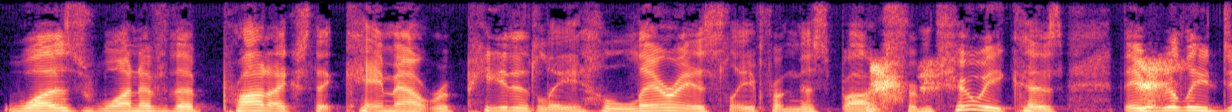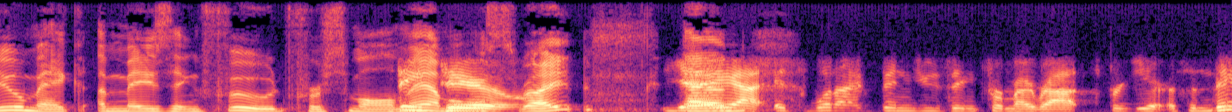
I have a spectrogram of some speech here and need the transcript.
was one of the products that came out repeatedly, hilariously from this box from Chewy because they really do make amazing food for small They mammals, do. right? Yeah, And- yeah, it's what I've been using for my rats for years, and they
